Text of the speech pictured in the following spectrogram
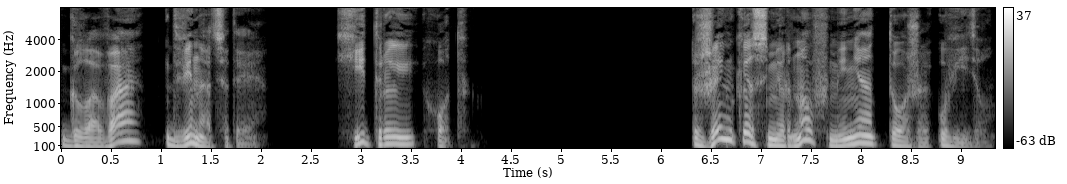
Глава двенадцатая. Хитрый ход. Женька Смирнов меня тоже увидел.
